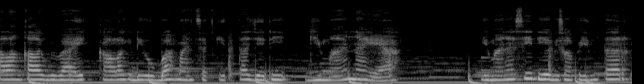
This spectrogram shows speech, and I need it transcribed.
alangkah lebih baik kalau diubah mindset kita jadi gimana ya? Gimana sih dia bisa pinter?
